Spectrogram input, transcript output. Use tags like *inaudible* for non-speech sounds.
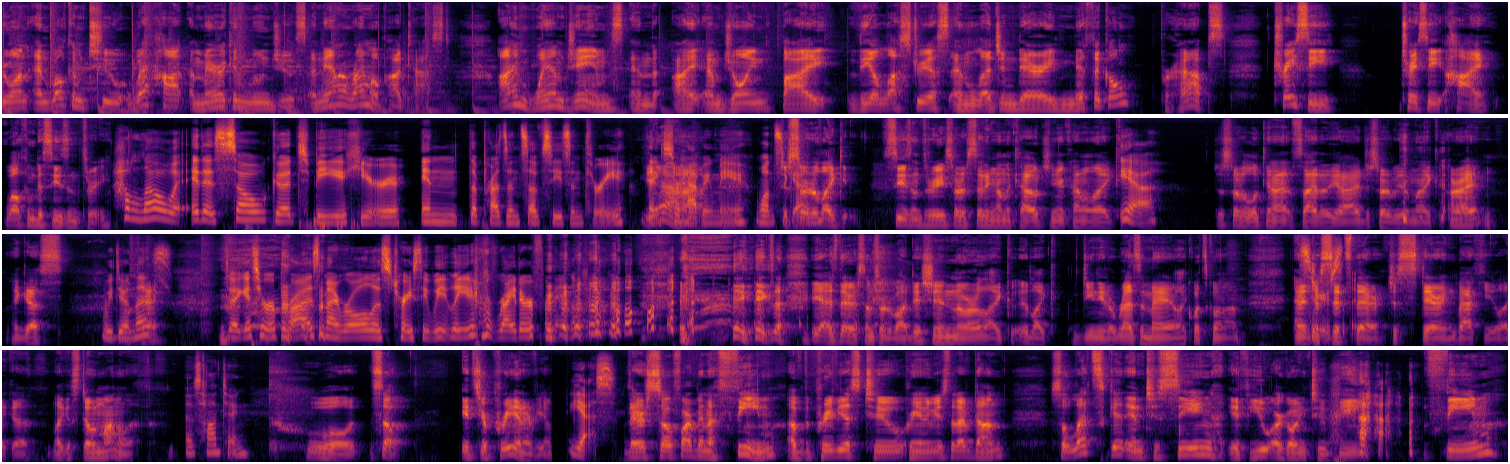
Everyone, and welcome to Wet Hot American Moon Juice, a NaNoWriMo podcast. I'm Wham James, and I am joined by the illustrious and legendary, mythical, perhaps, Tracy. Tracy, hi. Welcome to season three. Hello. It is so good to be here in the presence of season three. Thanks for having me once Just again. sort of like season three, sort of sitting on the couch, and you're kind of like, yeah. Just sort of looking at it side of the eye, just sort of being like, all right, I guess. We doing Okay. this? Do I get to reprise my role as Tracy Wheatley, *laughs* writer for? *laughs* Exa- yeah, is there some sort of audition or like like do you need a resume or like what's going on? And it just sits there, just staring back at you like a like a stone monolith. It was haunting. Cool. So it's your pre-interview. Yes. There's so far been a theme of the previous two pre-interviews that I've done. So let's get into seeing if you are going to be *laughs* theme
